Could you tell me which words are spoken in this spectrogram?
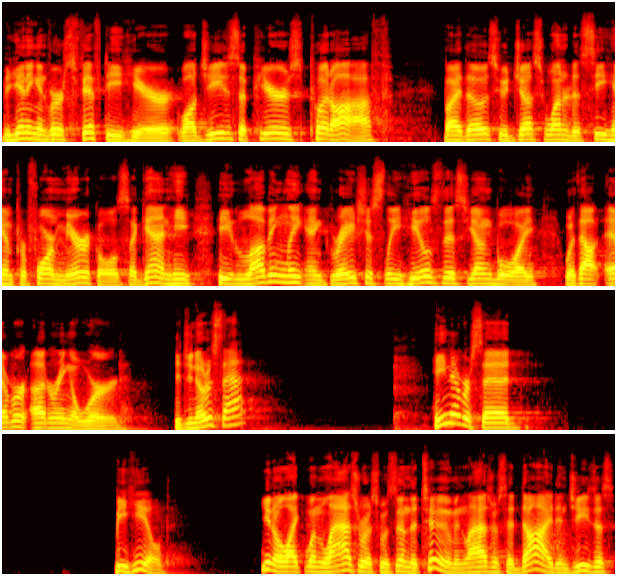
Beginning in verse 50 here, while Jesus appears put off by those who just wanted to see him perform miracles, again, he, he lovingly and graciously heals this young boy without ever uttering a word. Did you notice that? He never said, Be healed. You know, like when Lazarus was in the tomb and Lazarus had died, and Jesus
